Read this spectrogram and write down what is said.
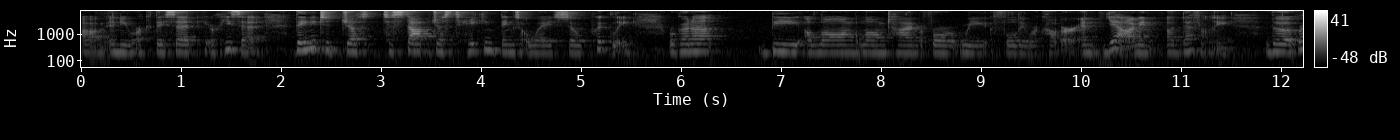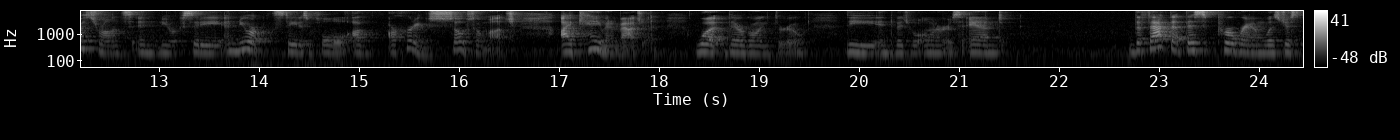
um, in New York, they said, or he said, they need to just to stop just taking things away so quickly. We're gonna be a long, long time before we fully recover. And yeah, I mean, uh, definitely, the restaurants in New York City and New York State as a whole are, are hurting so, so much. I can't even imagine what they're going through, the individual owners, and the fact that this program was just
